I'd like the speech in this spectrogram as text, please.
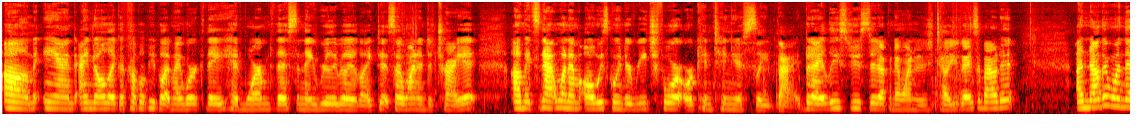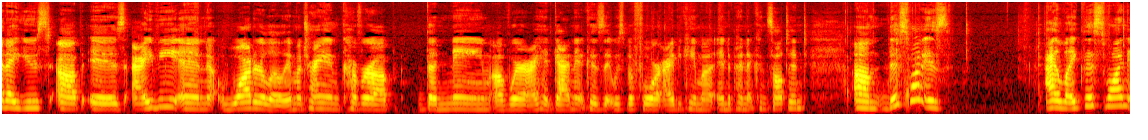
Um, and I know like a couple people at my work, they had warmed this and they really, really liked it. So I wanted to try it. Um, it's not one I'm always going to reach for or continuously buy, but I at least used it up and I wanted to tell you guys about it. Another one that I used up is Ivy and Water Lily. I'm going to try and cover up the name of where I had gotten it because it was before I became an independent consultant. Um, this one is, I like this one,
